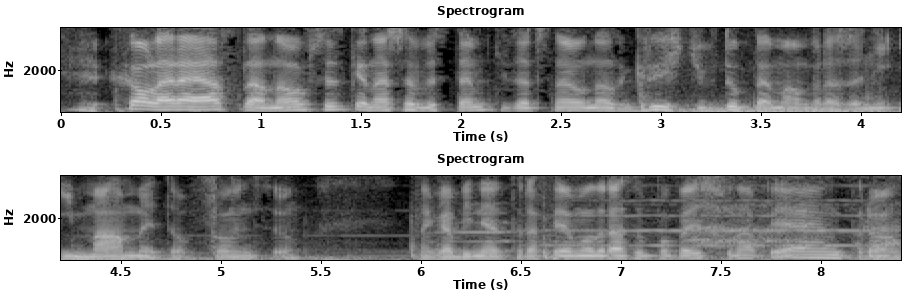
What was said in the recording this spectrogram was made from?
Cholera jasna, no, wszystkie nasze występki zaczynają nas gryźć w dupę, mam wrażenie. I mamy to w końcu. Na gabinet trafiłem od razu po wejściu na piętro.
